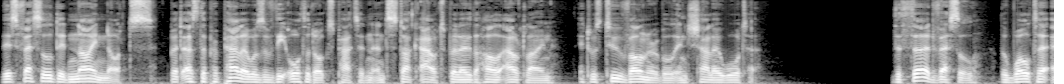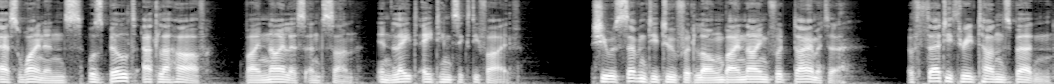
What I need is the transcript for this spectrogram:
This vessel did 9 knots, but as the propeller was of the orthodox pattern and stuck out below the hull outline, it was too vulnerable in shallow water. The third vessel, the Walter S. Winans, was built at Le Havre by Nilus and Son in late 1865. She was 72 foot long by 9 foot diameter, of 33 tons burden,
